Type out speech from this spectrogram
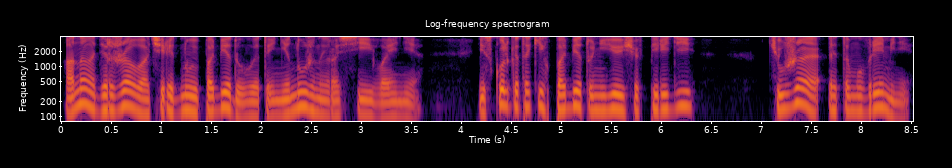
Она одержала очередную победу в этой ненужной России войне – и сколько таких побед у нее еще впереди. Чужая этому времени,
